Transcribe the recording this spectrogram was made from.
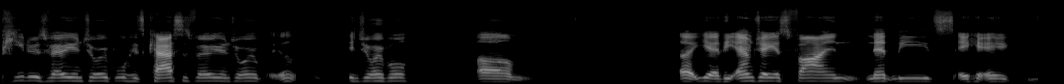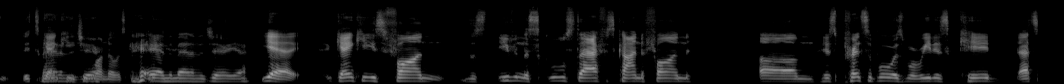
Peter's very enjoyable. His cast is very enjoyable. Enjoyable. Um. Uh, yeah, the MJ is fine. Ned Leeds, aka it's Man Genki. You chair. wanna know it's Genki. and the man in the chair. Yeah, yeah, Genki's fun. Even the school staff is kind of fun. Um, his principal is Morita's kid. That's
